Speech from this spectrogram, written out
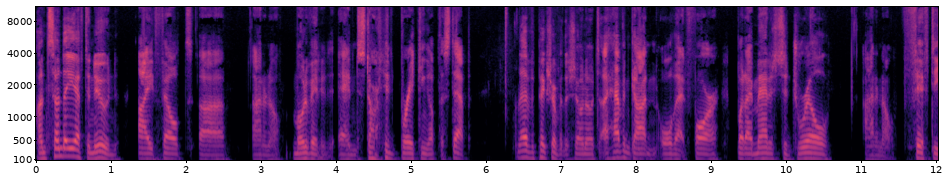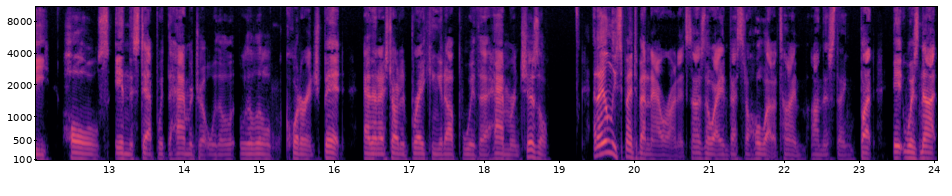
on Sunday afternoon, I felt, uh, I don't know, motivated and started breaking up the step. And I have a picture of it in the show notes. I haven't gotten all that far, but I managed to drill, I don't know, 50 holes in the step with the hammer drill with a, with a little quarter inch bit. And then I started breaking it up with a hammer and chisel. And I only spent about an hour on it. It's not as though I invested a whole lot of time on this thing, but it was not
